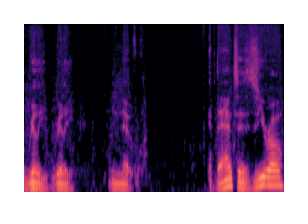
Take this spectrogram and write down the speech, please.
really, really no. If the answer is zero,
